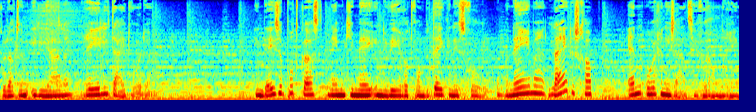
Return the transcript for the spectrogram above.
zodat hun idealen realiteit worden. In deze podcast neem ik je mee in de wereld van betekenisvol ondernemen, leiderschap en organisatieverandering.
